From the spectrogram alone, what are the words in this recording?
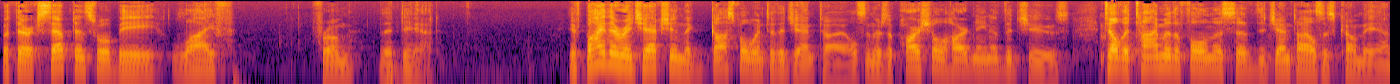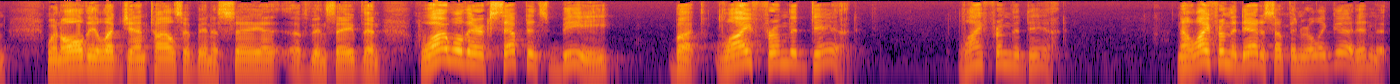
But their acceptance will be life from the dead. If by their rejection the gospel went to the Gentiles, and there's a partial hardening of the Jews, until the time of the fullness of the Gentiles has come in, when all the elect Gentiles have been, have been saved, then what will their acceptance be but life from the dead? Life from the dead. Now, life from the dead is something really good, isn't it?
